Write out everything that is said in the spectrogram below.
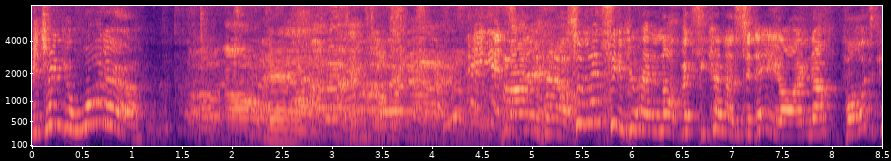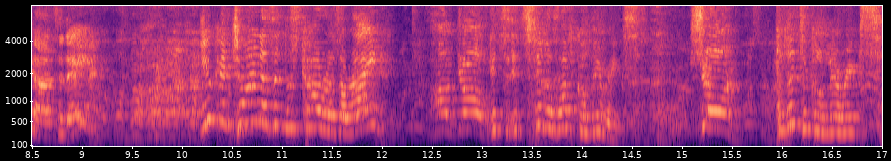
You drink your water. Oh, no. Yeah. So let's see if you had enough Mexicanas today or enough vodka today. You can join us in this chorus, alright? How go? It's it's philosophical lyrics, Sean! political lyrics,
